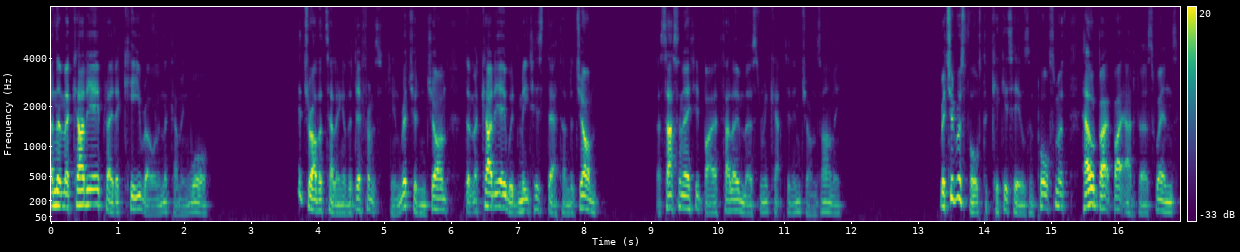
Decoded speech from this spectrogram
and that Mercadier played a key role in the coming war. It's rather telling of the difference between Richard and John that Mercadier would meet his death under John, assassinated by a fellow mercenary captain in John's army. Richard was forced to kick his heels in Portsmouth, held back by adverse winds,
